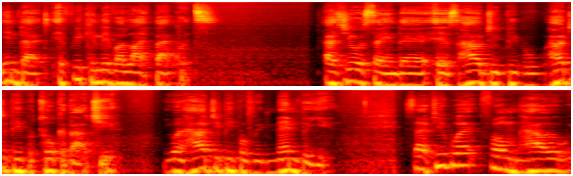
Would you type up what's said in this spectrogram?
in that if we can live our life backwards. As you were saying, there is how do people how do people talk about you? You how do people remember you? So if you work from how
